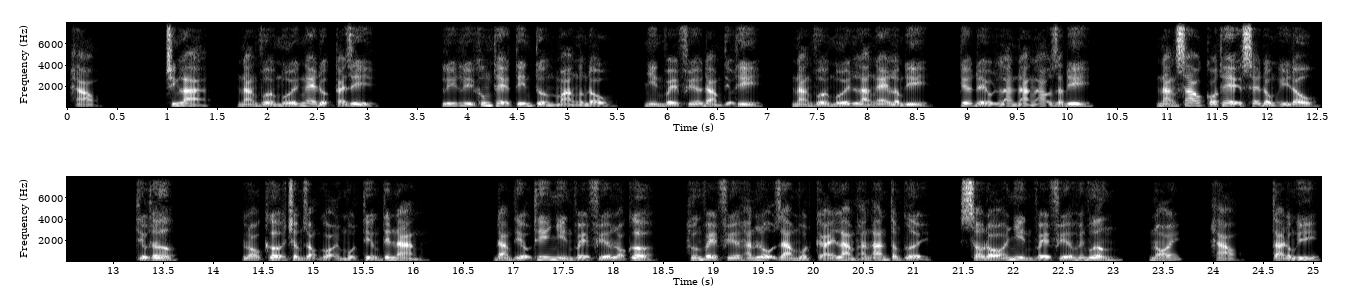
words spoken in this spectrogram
Hảo! Chính là, nàng vừa mới nghe được cái gì? Lý Lý không thể tin tưởng mà ngẩng đầu, nhìn về phía đàm tiểu thi, nàng vừa mới là nghe lầm đi, kia đều là nàng ảo giác đi. Nàng sao có thể sẽ đồng ý đâu? Tiểu thơ! Lò cờ trầm giọng gọi một tiếng tên nàng. Đàm tiểu thi nhìn về phía lò cờ, hướng về phía hắn lộ ra một cái làm hắn an tâm cười, sau đó nhìn về phía huyên vương, nói, hảo, ta đồng ý.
